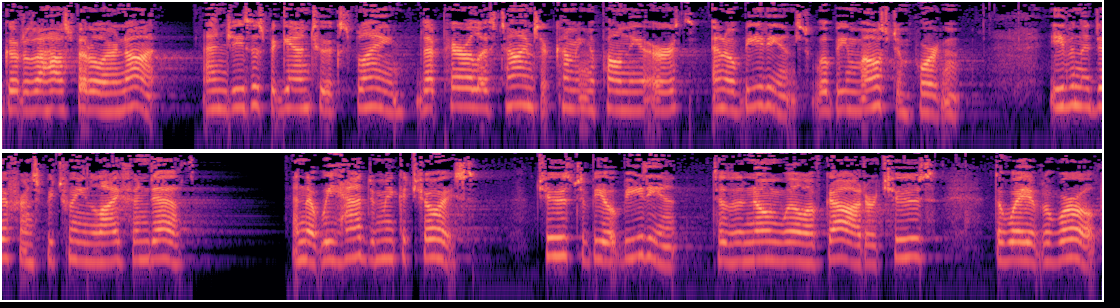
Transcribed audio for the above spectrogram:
go to the hospital or not. And Jesus began to explain that perilous times are coming upon the earth and obedience will be most important even the difference between life and death, and that we had to make a choice, choose to be obedient to the known will of God or choose the way of the world.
